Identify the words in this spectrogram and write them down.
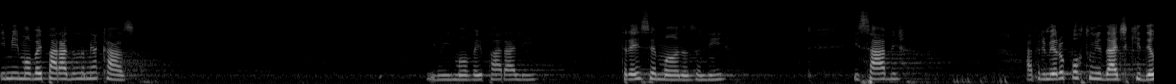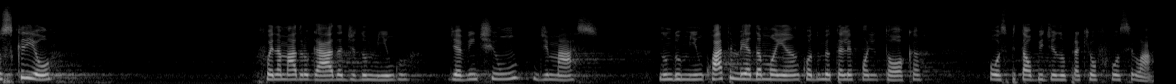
E minha irmã veio parar dentro da minha casa. E minha irmã veio parar ali. Três semanas ali. E sabe, a primeira oportunidade que Deus criou foi na madrugada de domingo, dia 21 de março, num domingo, quatro e meia da manhã, quando meu telefone toca, o hospital pedindo para que eu fosse lá.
